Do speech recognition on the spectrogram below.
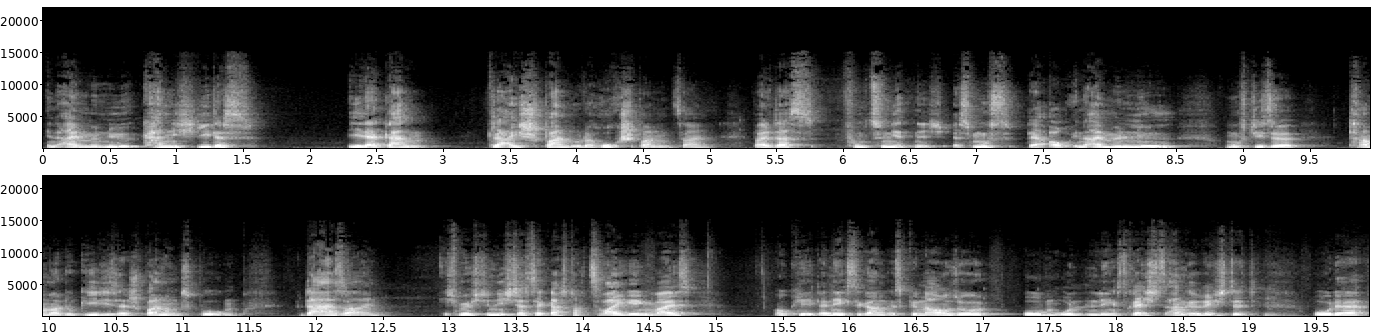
in einem Menü kann nicht jedes, jeder Gang gleich spannend oder hochspannend sein, weil das funktioniert nicht. Es muss, der auch in einem Menü muss diese Dramaturgie, dieser Spannungsbogen da sein. Ich möchte nicht, dass der Gast nach zwei Gängen weiß, okay, der nächste Gang ist genauso oben, unten, links, rechts angerichtet oder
